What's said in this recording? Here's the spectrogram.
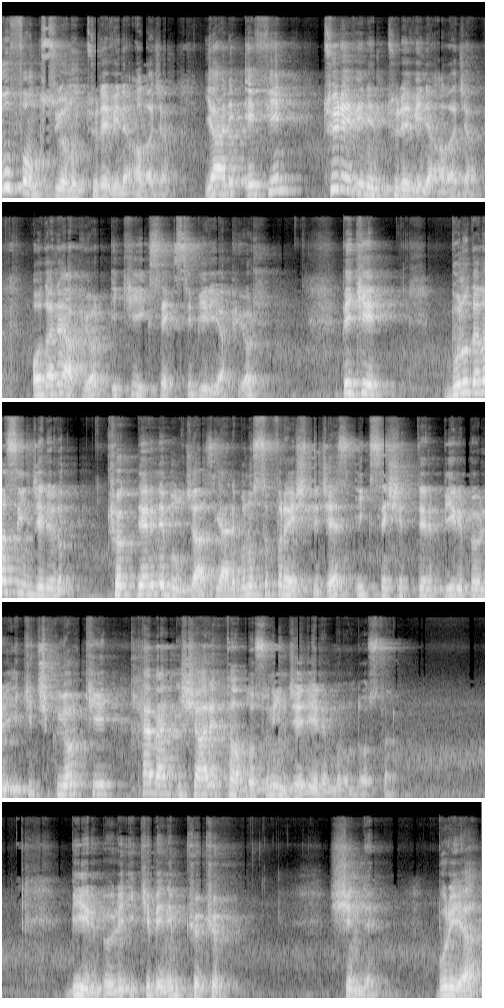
bu fonksiyonun türevini alacağım. Yani f'in türevinin türevini alacağım. O da ne yapıyor? 2x eksi 1 yapıyor. Peki bunu da nasıl inceliyorduk? Köklerini bulacağız. Yani bunu sıfıra eşitleyeceğiz. x eşittir 1 bölü 2 çıkıyor ki hemen işaret tablosunu inceleyelim bunun dostlarım. 1 bölü 2 benim köküm. Şimdi buraya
